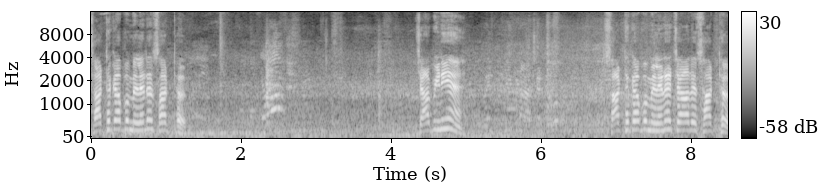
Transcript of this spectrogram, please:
60 ਕੱਪ ਮਿਲੇ ਨੇ 60 ਚਾਹ ਪੀਣੀ ਹੈ? 60 ਕੱਪ ਮਿਲੇ ਨੇ ਚਾਹ ਦੇ 60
